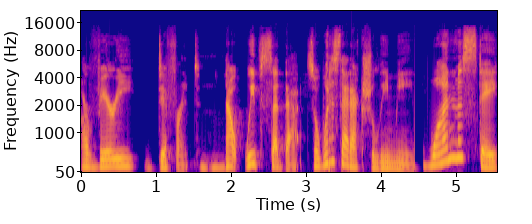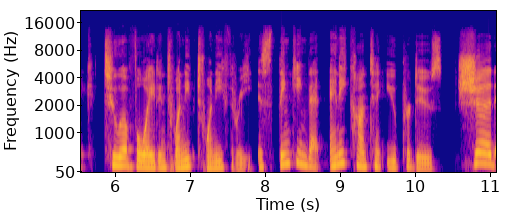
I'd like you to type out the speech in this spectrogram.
are very different. Mm-hmm. Now, we've said that. So, what does that actually mean? One mistake to avoid in 2023 is thinking that any content you produce should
